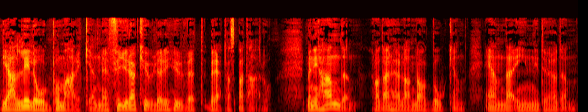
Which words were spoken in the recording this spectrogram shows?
Galli låg på marken med fyra kulor i huvudet, berättar Spataro. Men i handen, ja där höll han lagboken, ända in i döden.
